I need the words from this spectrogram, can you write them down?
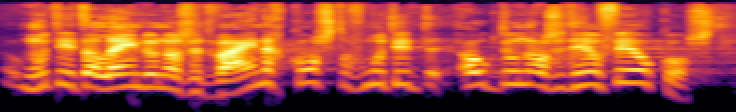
Moet hij het alleen doen als het weinig kost, of moet hij het ook doen als het heel veel kost?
